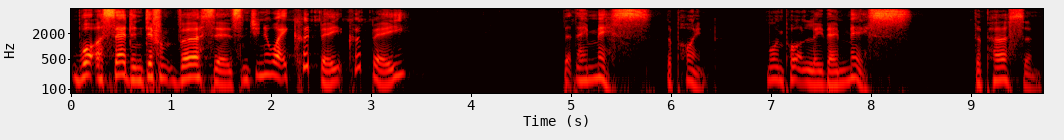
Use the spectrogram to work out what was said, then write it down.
what are said in different verses. And do you know what it could be? It could be that they miss the point. More importantly, they miss the person,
